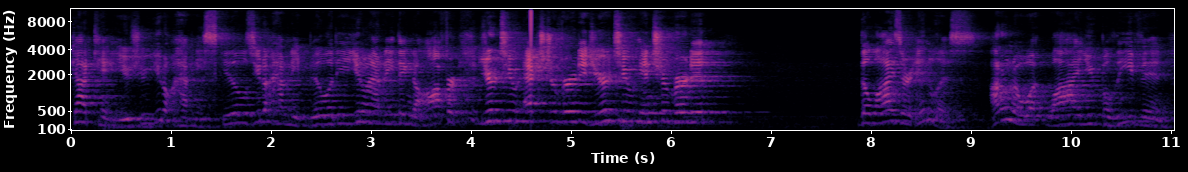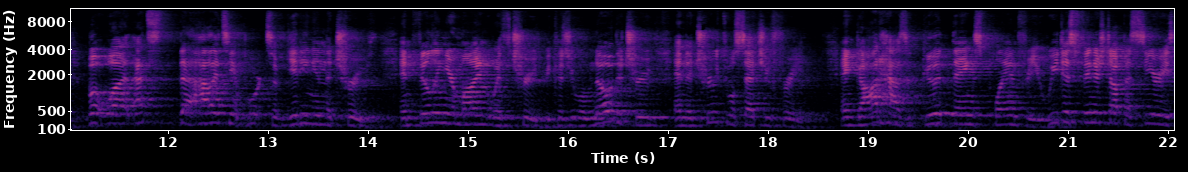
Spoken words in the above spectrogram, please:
God can't use you. You don't have any skills. You don't have any ability. You don't have anything to offer. You're too extroverted. You're too introverted. The lies are endless. I don't know what lie you believe in, but what that's that highlights the importance of getting in the truth and filling your mind with truth because you will know the truth and the truth will set you free. And God has good things planned for you. We just finished up a series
